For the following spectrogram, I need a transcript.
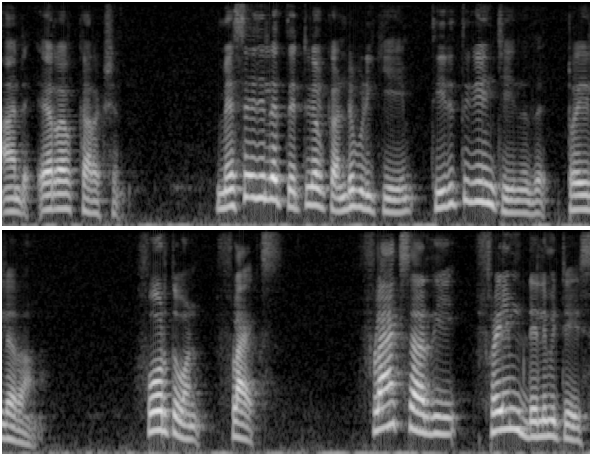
and error correction മെസ്സേജിലെ തെറ്റുകൾ കണ്ടുപിടിക്കുകയും തിരുത്തുകയും ചെയ്യുന്നത് ട്രെയിലറാണ്. Fourth one flags flags are the frame delimiters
